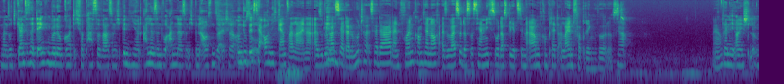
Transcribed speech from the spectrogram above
man so die ganze Zeit denken würde, oh Gott, ich verpasse was und ich bin hier und alle sind woanders und ich bin Außenseiter. Und du bist so. ja auch nicht ganz alleine. Also du hast ja, deine Mutter ist ja da, dein Freund kommt ja noch. Also weißt du, das ist ja nicht so, dass du jetzt den Abend komplett allein verbringen würdest. Ja, ja. fände ich auch nicht schlimm,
